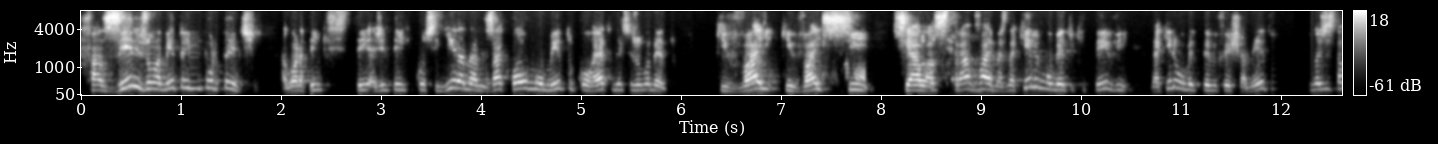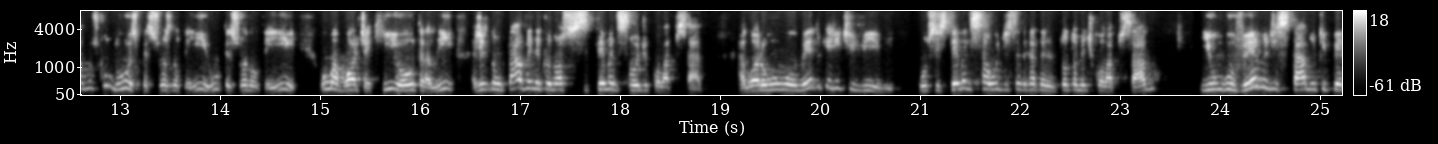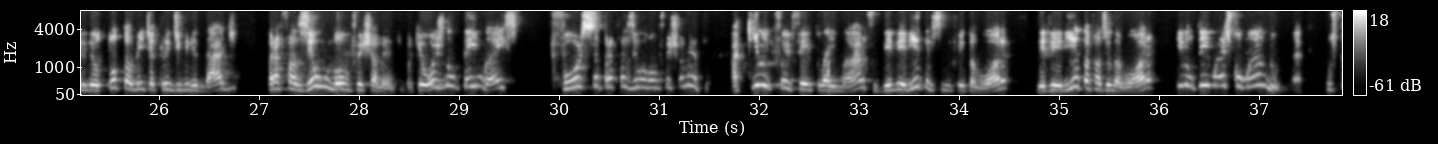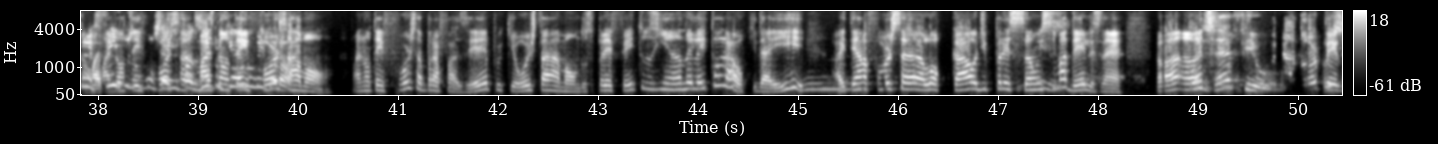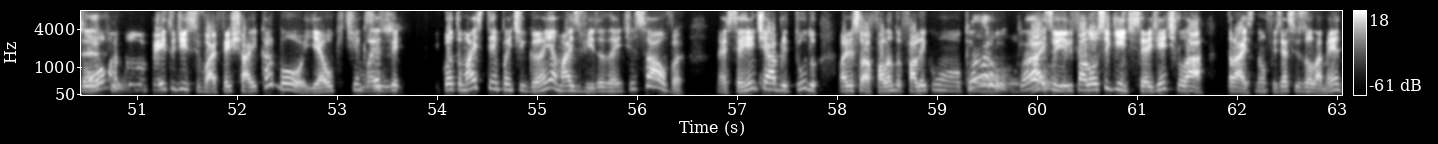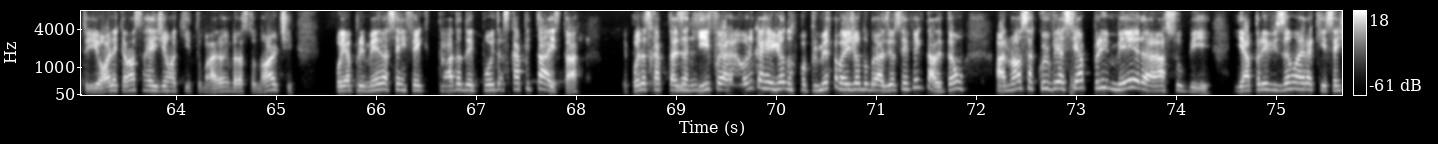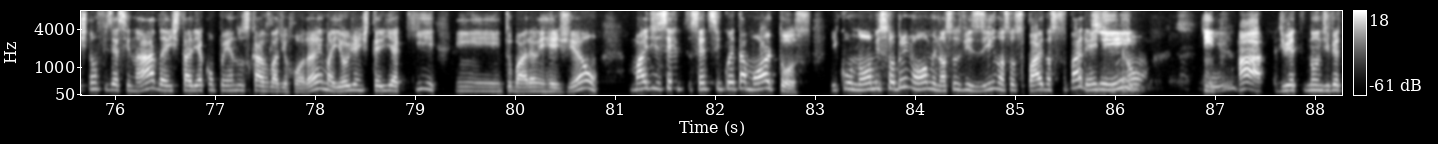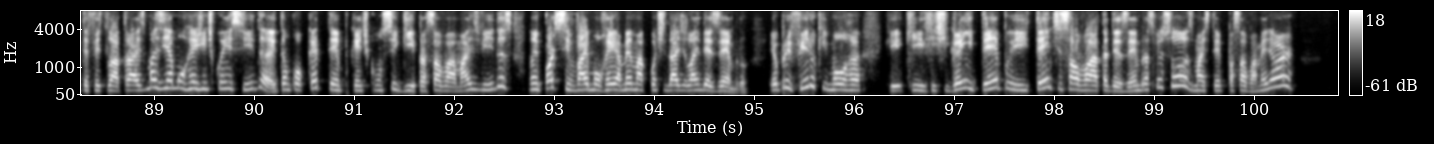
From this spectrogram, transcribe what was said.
fazer isolamento é importante. Agora tem que ter, a gente tem que conseguir analisar qual o momento correto desse isolamento, que vai que vai se se alastrar, vai. Mas naquele momento que teve, naquele momento que teve o fechamento, nós estávamos com duas pessoas no TI, uma pessoa no TI, uma morte aqui, outra ali. A gente não estava ainda com o nosso sistema de saúde colapsado. Agora, o momento que a gente vive, um sistema de saúde de Santa Catarina totalmente colapsado e um governo de estado que perdeu totalmente a credibilidade para fazer um novo fechamento, porque hoje não tem mais força para fazer um novo fechamento. Aquilo que foi feito lá em março deveria ter sido feito agora, deveria estar tá fazendo agora, e não tem mais comando. Né? Os prefeitos não, não, conseguem força, fazer mas não tem força, Ramon. Mas não tem força para fazer, porque hoje está na mão dos prefeitos em ano eleitoral, que daí hum. aí tem a força local de pressão pois, em cima deles, né? Antes, é, fio. O governador pegou, é, matou no peito e disse, vai fechar e acabou. E é o que tinha que mas... ser feito. E quanto mais tempo a gente ganha, mais vidas a gente salva. Né? Se a gente abre tudo, olha só, falando, falei com, com claro, o claro. Tyson e ele falou o seguinte: se a gente lá atrás não fizesse isolamento, e olha que a nossa região aqui, Tubarão e Braço do Norte, foi a primeira a ser infectada depois das capitais, tá? Depois das capitais uhum. aqui, foi a única região, a primeira região do Brasil a ser infectada. Então, a nossa curva ia ser a primeira a subir. E a previsão era que, se a gente não fizesse nada, a gente estaria acompanhando os casos lá de Roraima, e hoje a gente teria aqui em Tubarão e região mais de 150 mortos, e com nome e sobrenome, nossos vizinhos, nossos pais, nossos parentes. Sim. Então, Sim. Ah, devia, não devia ter feito lá atrás, mas ia morrer gente conhecida. Então, qualquer tempo que a gente conseguir para salvar mais vidas, não importa se vai morrer a mesma quantidade lá em dezembro. Eu prefiro que morra, que, que ganhe tempo e tente salvar até dezembro as pessoas. Mais tempo para salvar, melhor.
